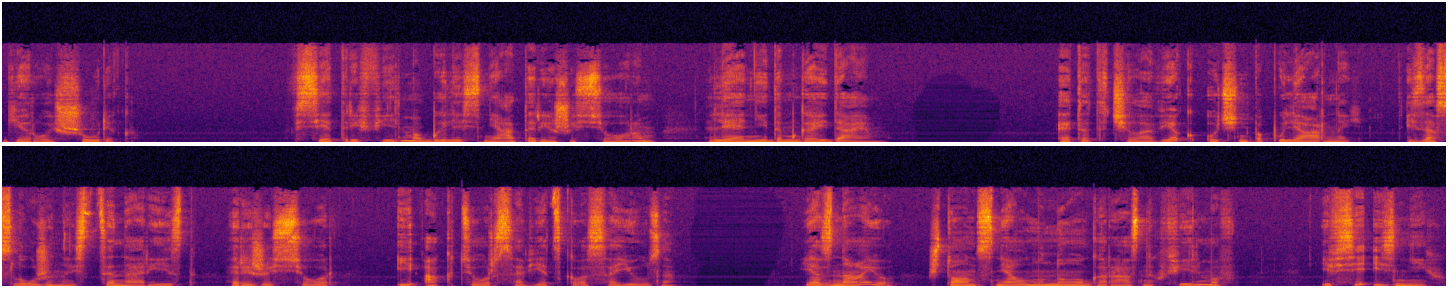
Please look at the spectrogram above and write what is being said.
герой Шурик. Все три фильма были сняты режиссером Леонидом Гайдаем. Этот человек очень популярный и заслуженный сценарист, режиссер и актер Советского Союза. Я знаю, что он снял много разных фильмов, и все из них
